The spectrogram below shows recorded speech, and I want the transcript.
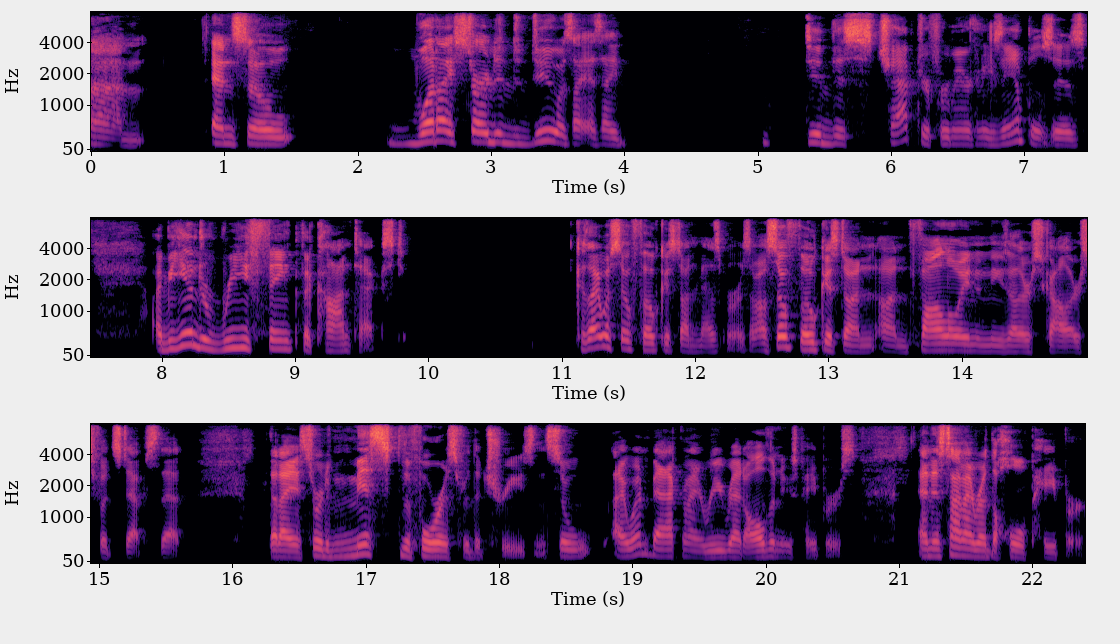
Um, and so what i started to do as i as i did this chapter for american examples is i began to rethink the context because i was so focused on mesmerism i was so focused on on following in these other scholars footsteps that that I sort of missed the forest for the trees. And so I went back and I reread all the newspapers. And this time I read the whole paper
